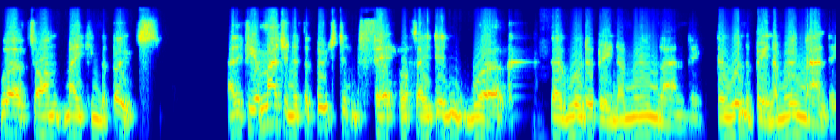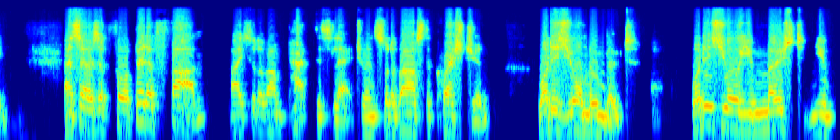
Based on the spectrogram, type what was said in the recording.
worked on making the boots. And if you imagine if the boots didn't fit or if they didn't work, there would have been a moon landing. There wouldn't have been a moon landing. And so, a, for a bit of fun, I sort of unpacked this lecture and sort of asked the question: What is your moon boot? What is your you most you?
